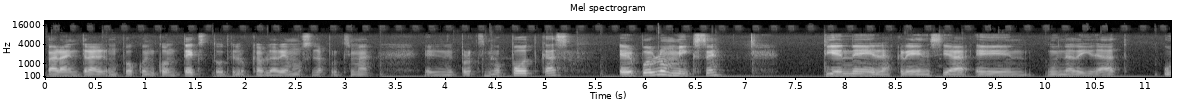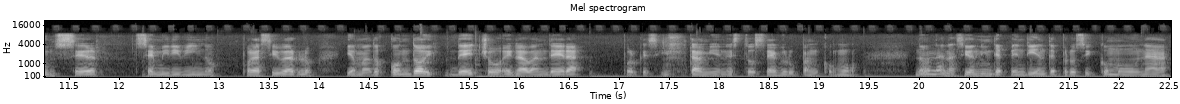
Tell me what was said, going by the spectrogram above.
para entrar un poco en contexto de lo que hablaremos la próxima en el próximo podcast, el pueblo mixe tiene la creencia en una deidad, un ser semidivino, por así verlo, llamado Condoy. De hecho, en la bandera, porque sí, también estos se agrupan como, no una nación independiente, pero sí como una,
